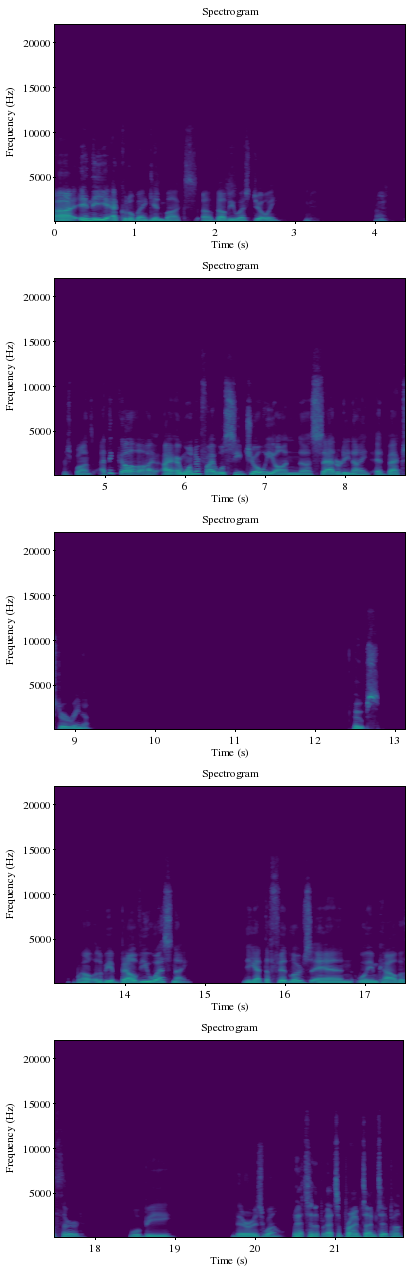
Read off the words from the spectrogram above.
Uh, in the Equitable Bank inbox, uh, Bellevue West Joey uh, responds. I think uh, I, I wonder if I will see Joey on uh, Saturday night at Baxter Arena. Hoops. Well, it'll be a Bellevue West night. You got the Fidlers and William Kyle III will be there as well. That's a that's a primetime tip, huh?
